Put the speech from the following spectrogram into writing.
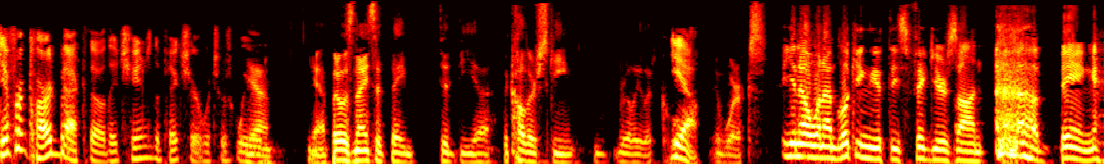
different card back though. They changed the picture, which was Yeah, weird. yeah. But it was nice that they did the uh, the color scheme. Really looked cool. Yeah. it works. You know, when I'm looking at these figures on Bing,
